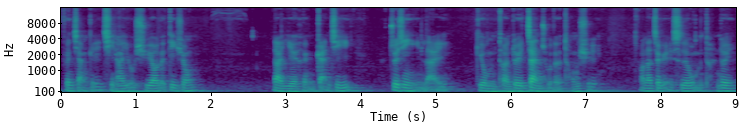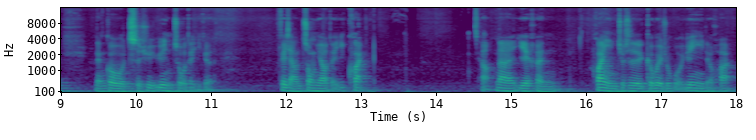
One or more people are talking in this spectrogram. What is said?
分享给其他有需要的弟兄。那也很感激最近以来给我们团队赞助的同学。哦，那这个也是我们团队能够持续运作的一个非常重要的一块。好，那也很欢迎，就是各位如果愿意的话，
